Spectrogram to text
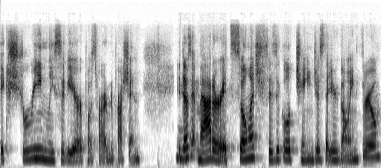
extremely severe postpartum depression. It doesn't matter. It's so much physical changes that you're going through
